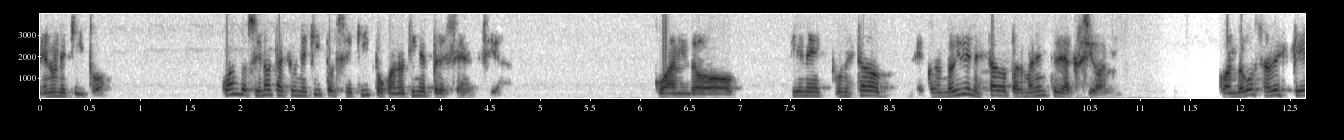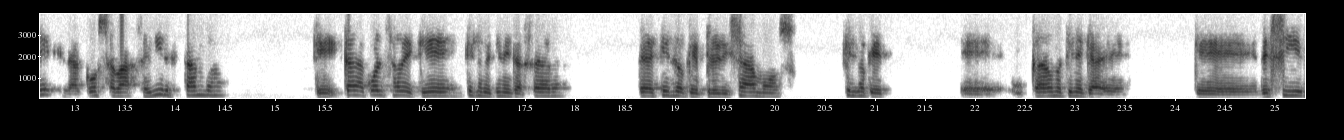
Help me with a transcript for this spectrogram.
en un equipo. ¿Cuándo se nota que un equipo es equipo? Cuando tiene presencia. Cuando tiene un estado, cuando vive en estado permanente de acción. Cuando vos sabés que la cosa va a seguir estando, que cada cual sabe qué, qué es lo que tiene que hacer, qué es lo que priorizamos, qué es lo que eh, cada uno tiene que, que decir,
